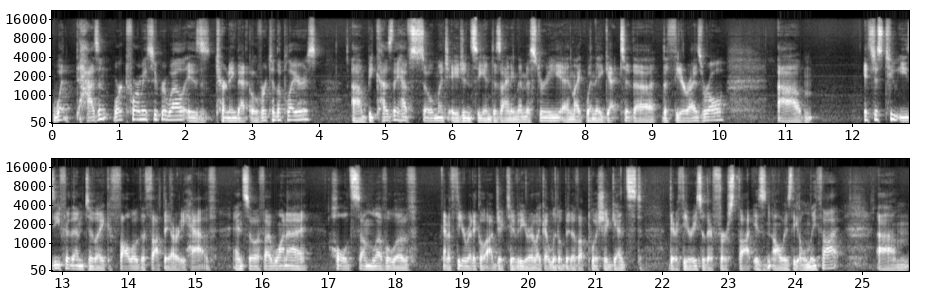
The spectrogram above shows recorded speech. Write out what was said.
what hasn't worked for me super well is turning that over to the players. Um, because they have so much agency in designing the mystery and like when they get to the the theorize roll um, it's just too easy for them to like follow the thought they already have. And so if i want to hold some level of kind of theoretical objectivity or like a little bit of a push against their theory so their first thought isn't always the only thought um,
